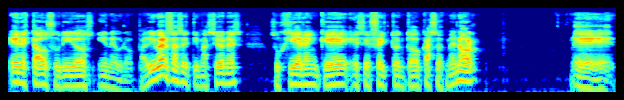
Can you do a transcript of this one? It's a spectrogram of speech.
en Estados Unidos y en Europa. Diversas estimaciones sugieren que ese efecto en todo caso es menor, eh,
